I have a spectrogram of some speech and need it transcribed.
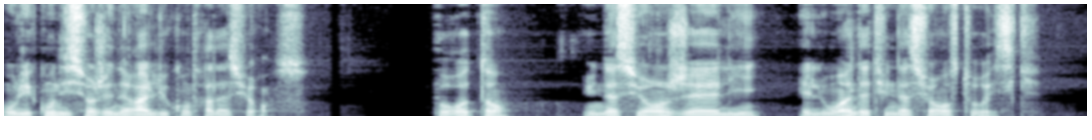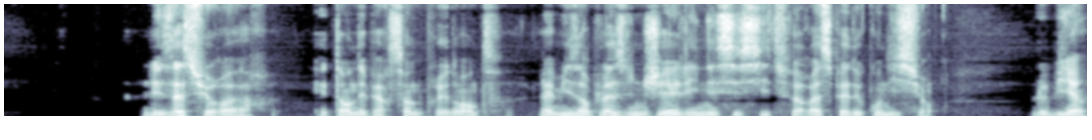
ou les conditions générales du contrat d'assurance. Pour autant, une assurance GLI est loin d'être une assurance tout risque. Les assureurs Étant des personnes prudentes, la mise en place d'une GLI nécessite le respect de conditions. Le bien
